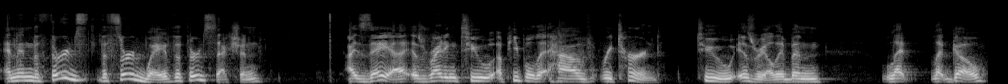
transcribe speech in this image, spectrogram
And then the third, the third wave, the third section, Isaiah is writing to a people that have returned to Israel. They've been let, let go,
